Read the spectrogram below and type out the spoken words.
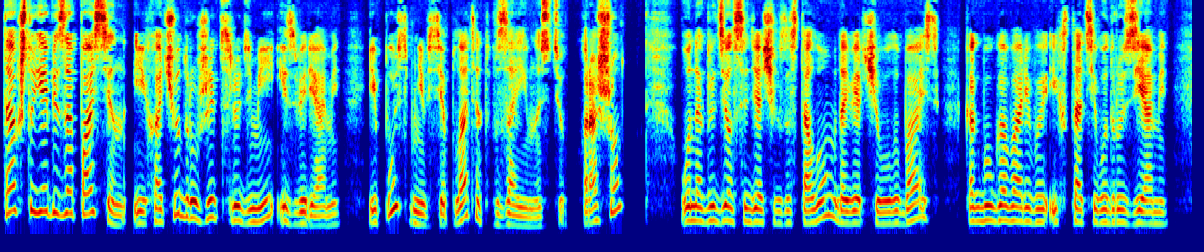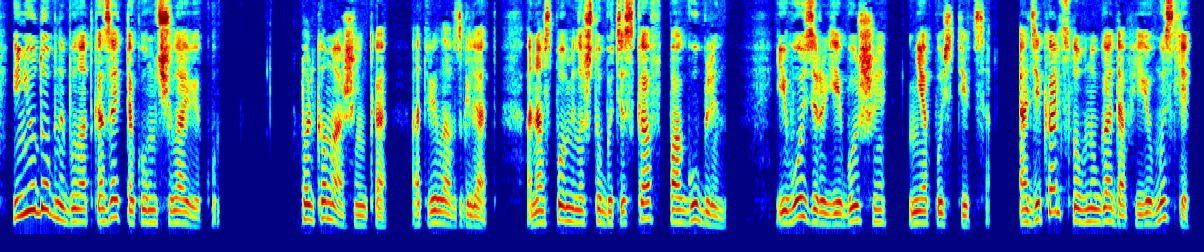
Так что я безопасен и хочу дружить с людьми и зверями, и пусть мне все платят взаимностью. Хорошо?» Он оглядел сидящих за столом, доверчиво улыбаясь, как бы уговаривая их стать его друзьями, и неудобно было отказать такому человеку. Только Машенька отвела взгляд. Она вспомнила, что батискаф погублен, и в озеро ей больше не опуститься. А дикарь, словно угадав ее мысли,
